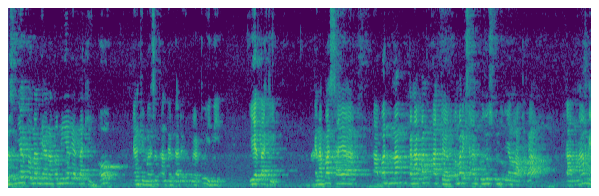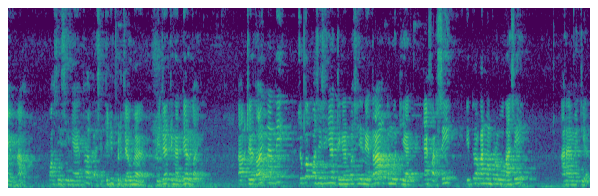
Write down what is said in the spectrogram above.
harus lihat tuh nanti anatominya lihat lagi. Oh, yang dimaksud anterior itu ini. Lihat lagi. Kenapa saya apa enam kenapa ada pemeriksaan khusus untuk yang lateral? Karena memang posisinya itu agak sedikit berjauhan beda dengan deltoid kalau deltoid nanti cukup posisinya dengan posisi netral kemudian eversi itu akan memprovokasi area medial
